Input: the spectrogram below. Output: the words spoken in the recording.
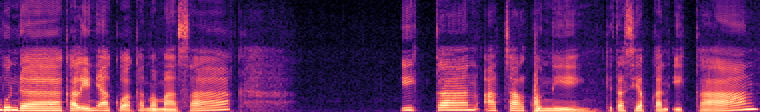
Bunda, kali ini aku akan memasak ikan acar kuning. Kita siapkan ikan,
